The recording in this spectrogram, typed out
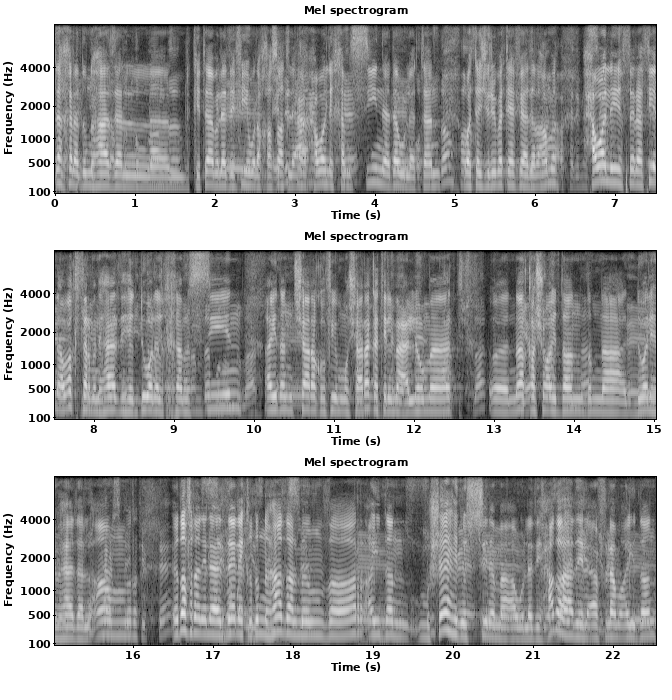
دخل ضمن هذا الكتاب الذي فيه ملخصات لحوالي خمسين دولة وتجربتها في هذا الأمر. حوالي ثلاثين أو أكثر من هذه الدول الخمسين. أيضا شاركوا في مشاركة المعلومات ناقشوا أيضا ضمن دولهم هذا الأمر. إضافة إلى ذلك ضمن هذا المنظار أيضا مشاهد أو الذي حضر هذه الأفلام أيضا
